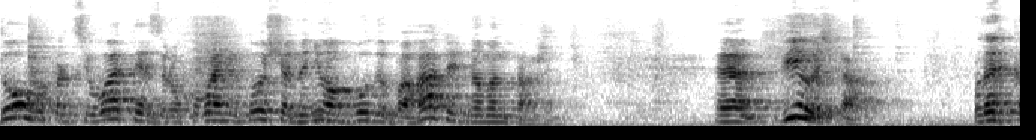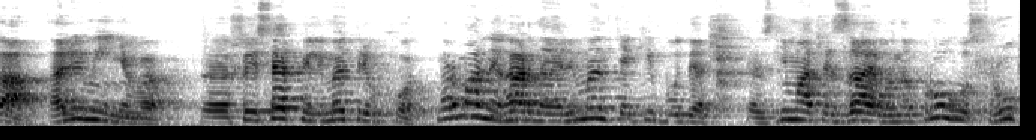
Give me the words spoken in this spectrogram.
довго працювати з урахуванням того, що на нього буде багато навантажень. Е, Вілочка легка, алюмінієва, е, 60 мм ход. Нормальний гарний елемент, який буде е, знімати зайву напругу з рук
